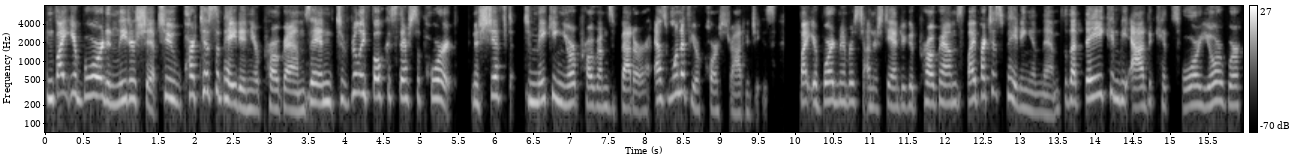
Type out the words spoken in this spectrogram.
Invite your board and leadership to participate in your programs and to really focus their support in a shift to making your programs better as one of your core strategies. Invite your board members to understand your good programs by participating in them so that they can be advocates for your work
